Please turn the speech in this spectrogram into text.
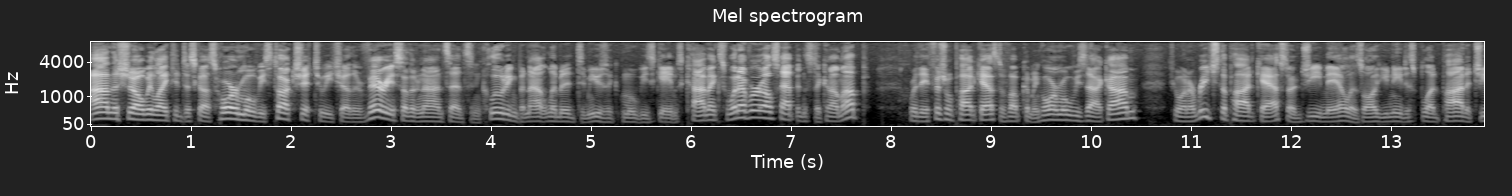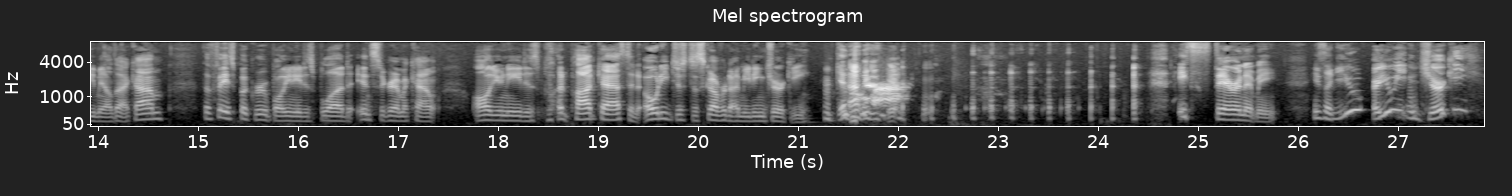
on the show, we like to discuss horror movies, talk shit to each other, various other nonsense, including but not limited to music, movies, games, comics, whatever else happens to come up. We're the official podcast of upcominghorrormovies.com. If you want to reach the podcast, our Gmail is all you need is bloodpod at gmail.com. The Facebook group, All You Need Is Blood. Instagram account, All You Need Is Blood Podcast. And Odie just discovered I'm eating jerky. Get out of here. He's staring at me. He's like, "You are you eating jerky?"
